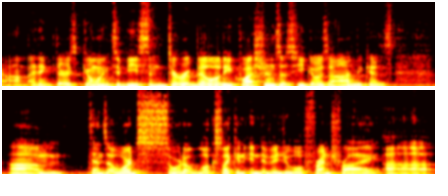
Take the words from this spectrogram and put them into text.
Um, I think there's going to be some durability questions as he goes on because um, Denzel Ward sort of looks like an individual French fry uh,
